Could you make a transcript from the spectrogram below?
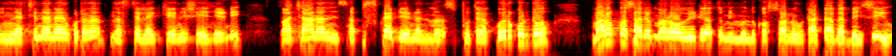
మీకు నచ్చిందని అనుకుంటున్నా. నచ్చితే లైక్ చేయండి షేర్ చేయండి. మా ఛానల్ని సబ్స్క్రైబ్ చేయండి అని మనస్ఫూర్తిగా కోరుకుంటూ మరొకసారి మరో వీడియోతో మీ ముందుకు వస్తాను. టాటా బై సీ యూ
